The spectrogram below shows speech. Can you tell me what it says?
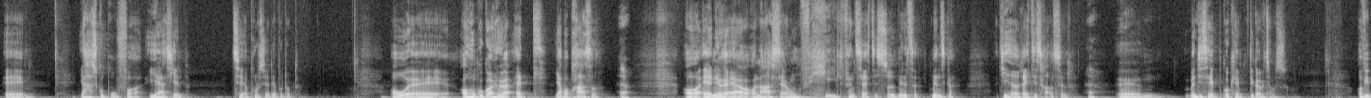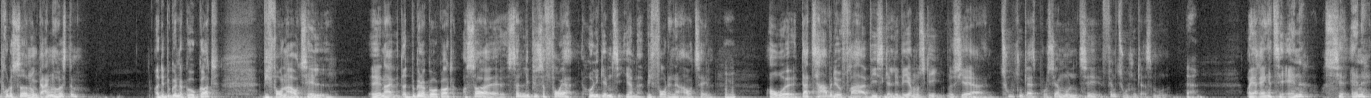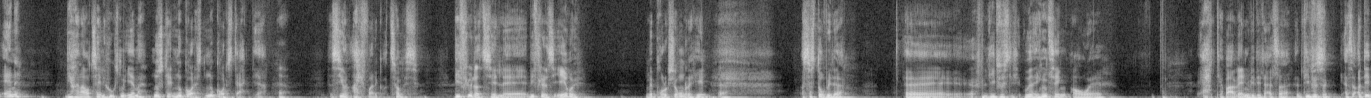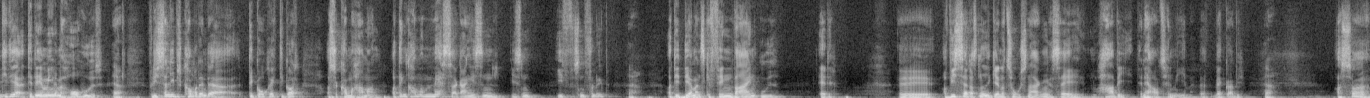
øh, jeg har sgu brug for jeres hjælp til at producere det her produkt. Og, øh, og hun kunne godt høre, at jeg var presset. Ja. Og Anne er, og Lars er nogle helt fantastisk søde mennesker. De havde rigtig travlt selv. Ja. Øhm, men de sagde, okay, det gør vi, Thomas. Og vi producerede nogle gange hos dem, og det begyndte at gå godt. Vi får en aftale. Øh, nej, det begynder at gå godt, og så, øh, så lige pludselig så får jeg hul igennem til Irma. Vi får den her aftale. Mm-hmm. Og øh, der tager vi det jo fra, at vi skal levere måske, nu siger jeg, 1000 glas producerer om måneden til 5000 glas om måneden. Ja. Og jeg ringer til Anne, og så siger Anne, Anne, vi har en aftale i hus med Irma. Nu, skal, nu, går, det, nu går det stærkt, det her. Ja. Så siger hun, ej, hvor er det godt, Thomas. Vi flytter til, øh, vi flytter til Ærø med produktion og det hele. Ja. Og så stod vi der. Øh, lige pludselig ud af ingenting, og øh, ja, det var bare vanvittigt. Altså, lige altså, og det er, de der, det er det, jeg mener med hårdhudet. Ja. Fordi så lige kommer den der, det går rigtig godt, og så kommer hammeren. Og den kommer masser af gange i sådan, i sådan, i sådan et forløb. Ja. Og det er der, man skal finde vejen ud af det. Øh, og vi satte os ned igen og tog snakken og sagde, nu har vi den her aftale med Irma. Hvad, hvad gør vi? Ja. Og så,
